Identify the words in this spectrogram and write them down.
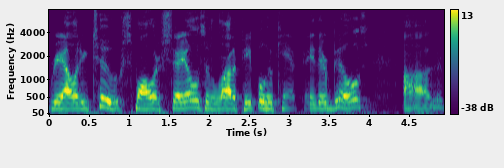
reality too. Smaller sales and a lot of people who can't pay their bills. Uh, there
